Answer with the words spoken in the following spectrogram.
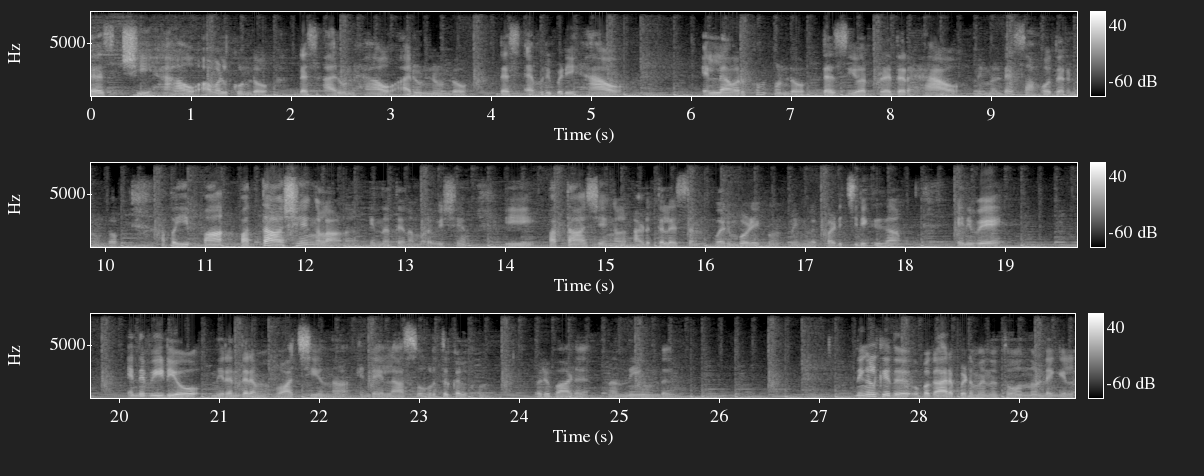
ഡസ് ഷീ ഹാവ് അവൾക്കുണ്ടോ? ഡസ് അരുൺ ഹാവ് അരുണിനുണ്ടോ? ഡസ് എവറിബഡി ഹാവ് എല്ലാവർക്കും ഉണ്ടോ? ഡസ് യുവർ ബ്രദർ ഹാവ് നിങ്ങളുടെ സഹോദരനുണ്ടോ? അപ്പോൾ ഈ പ പത്ത് ആശയങ്ങളാണ് ഇന്നത്തെ നമ്മുടെ വിഷയം. ഈ പത്ത് ആശയങ്ങൾ അടുത്ത ലെസൺ വരുമ്പോഴേക്കും നിങ്ങൾ പഠിച്ചിരിക്കുക. എനിവേ എന്റെ വീഡിയോ നിരന്തരം വാച്ച് ചെയ്യുന്ന എന്റെ എല്ലാ സുഹൃത്തുക്കൾക്കും ഒരുപാട് നന്ദിയുണ്ട്. നിങ്ങൾക്കിത് ഉപകാരപ്പെടുമെന്ന് തോന്നുന്നുണ്ടെങ്കിൽ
